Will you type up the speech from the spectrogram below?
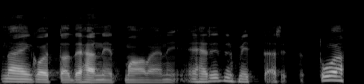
näin koittaa tehdä niitä maaleja, niin eihän siitä nyt mitään sitten tule.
